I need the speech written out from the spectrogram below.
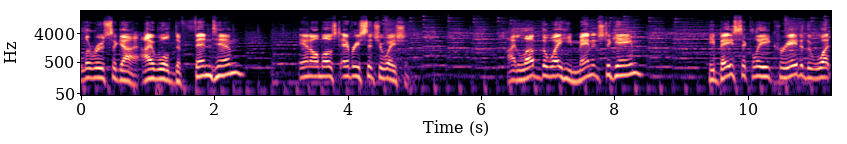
La Russa guy. I will defend him in almost every situation. I love the way he managed a game. He basically created the, what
